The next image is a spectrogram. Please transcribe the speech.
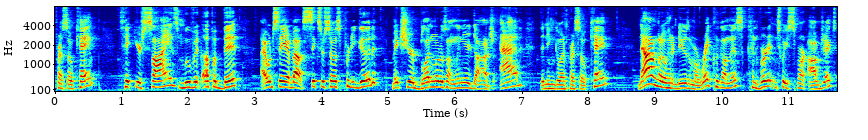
Press OK. Take your size, move it up a bit. I would say about six or so is pretty good. Make sure blend mode is on linear dodge add. Then you can go ahead and press OK. Now I'm gonna go ahead and do is I'm gonna right click on this, convert it into a smart object.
